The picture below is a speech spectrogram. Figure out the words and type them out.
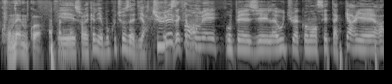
qu'on aime quoi. et sur laquelle il y a beaucoup de choses à dire. Tu es formé au PSG, là où tu as commencé ta carrière,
